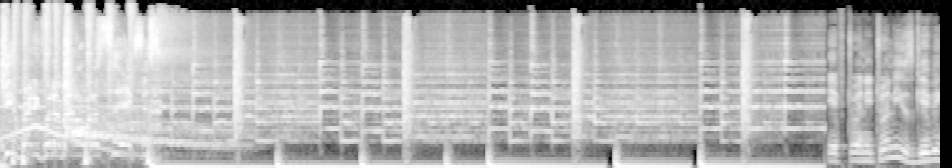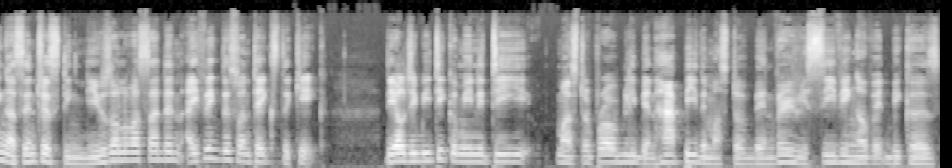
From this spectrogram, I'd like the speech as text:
Get ready for the battle of the sexes. if 2020 is giving us interesting news all of a sudden, I think this one takes the cake. The LGBT community must have probably been happy. They must have been very receiving of it because,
